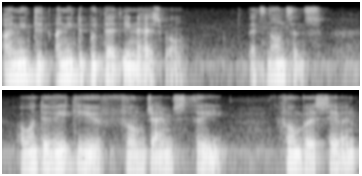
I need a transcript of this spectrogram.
I need to I need to put that in as well. That's nonsense. I want to read to you from James 3 from verse 7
